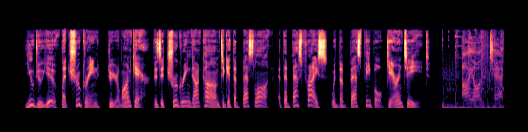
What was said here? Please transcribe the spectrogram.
You do you. Let TruGreen do your lawn care. Visit trugreen.com to get the best lawn at the best price with the best people guaranteed. Eye on Tech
